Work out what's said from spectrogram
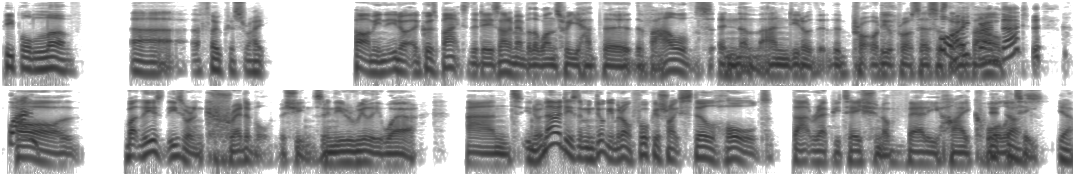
people love uh, a Focusrite. Oh, I mean, you know, it goes back to the days. I remember the ones where you had the, the valves in them, and you know the, the pro- audio processors All that right, valves. Grandad. wow. Oh, but these these were incredible machines. I mean, they really were. And you know, nowadays, I mean, don't get me wrong, Focusrite still hold that reputation of very high It quality, does, Yeah.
